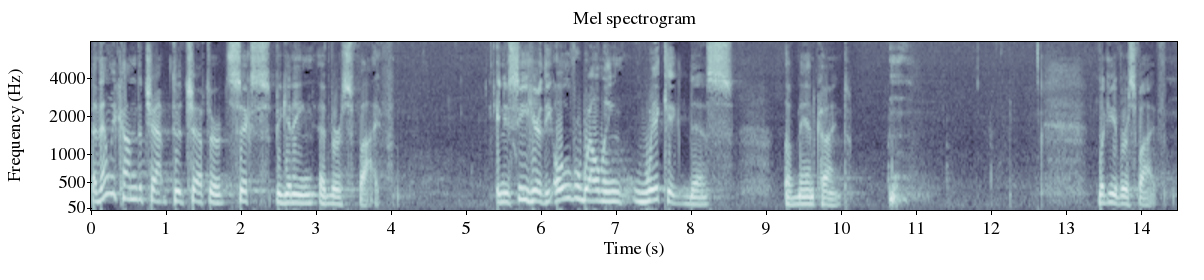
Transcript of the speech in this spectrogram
And then we come to, chap- to chapter 6, beginning at verse 5. And you see here the overwhelming wickedness of mankind. Looking at verse 5.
